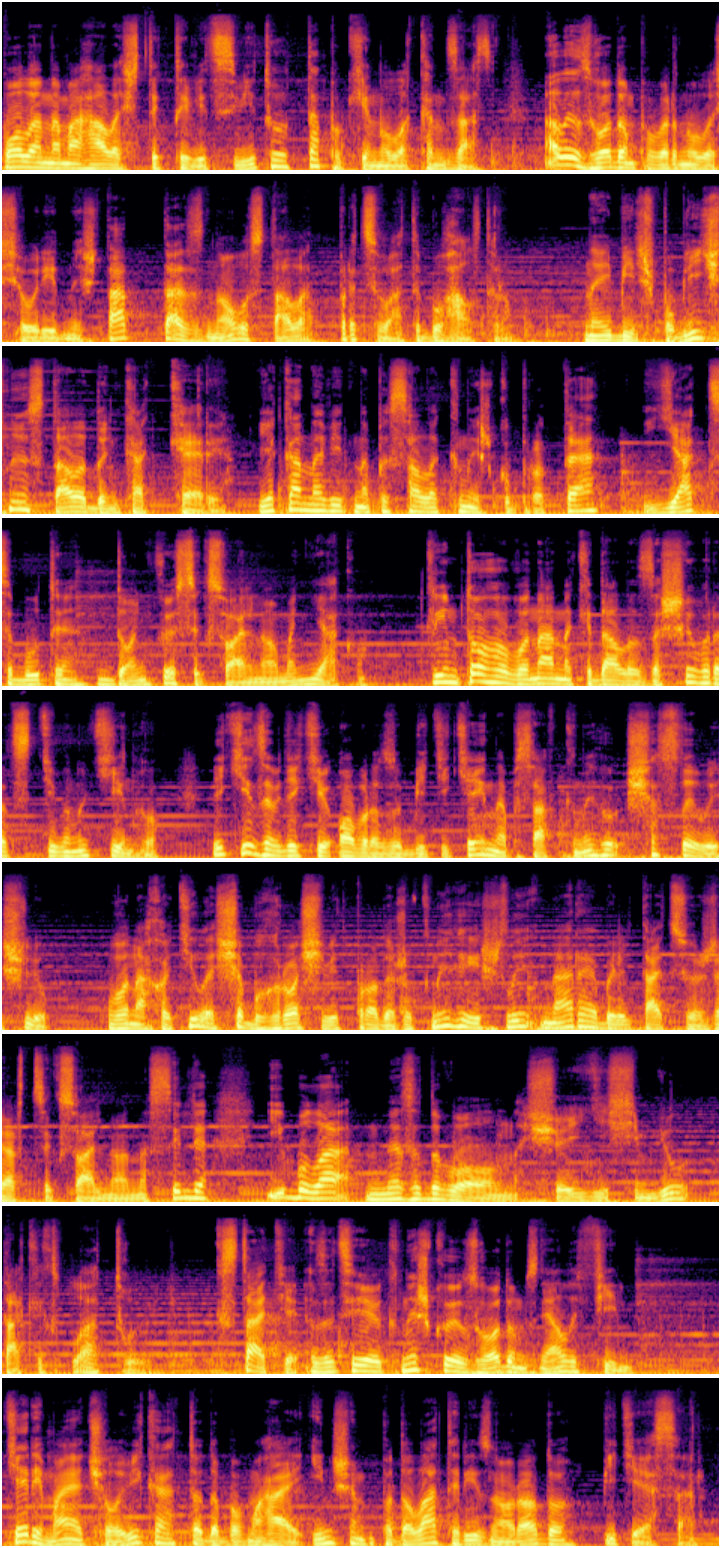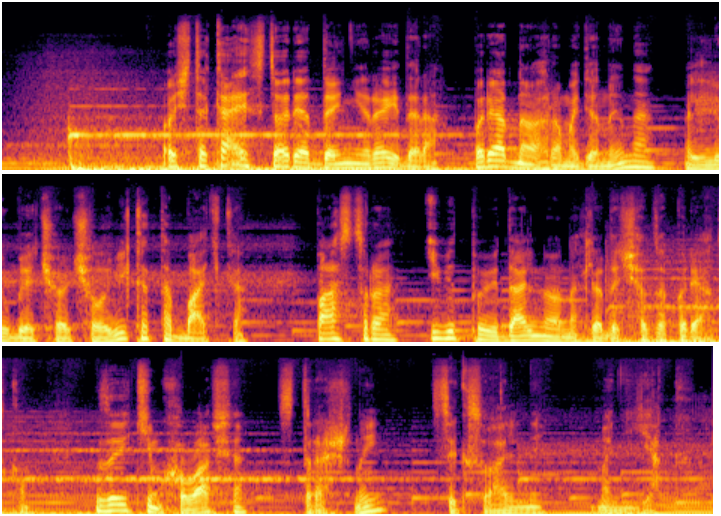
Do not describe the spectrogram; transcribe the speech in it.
Пола намагалась втекти від світу та покинула Канзас, але згодом повернулася у рідний штат та знову стала працювати бухгалтером. Найбільш публічною стала донька Керрі, яка навіть написала книжку про те, як це бути донькою сексуального маньяку. Крім того, вона накидала за шиворот Стівену Кінгу, який завдяки образу BTK написав книгу Щасливий шлюб. Вона хотіла, щоб гроші від продажу книги йшли на реабілітацію жертв сексуального насилля і була незадоволена, що її сім'ю так експлуатують. Кстаті, за цією книжкою згодом зняли фільм. Керрі має чоловіка та допомагає іншим подолати різного роду PTSR. Ось така історія Денні Рейдера, порядного громадянина, люблячого чоловіка та батька, пастора і відповідального наглядача за порядком, за яким ховався страшний сексуальний маніяк.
